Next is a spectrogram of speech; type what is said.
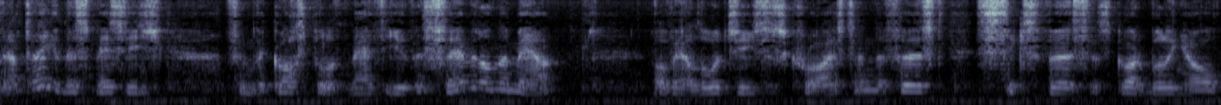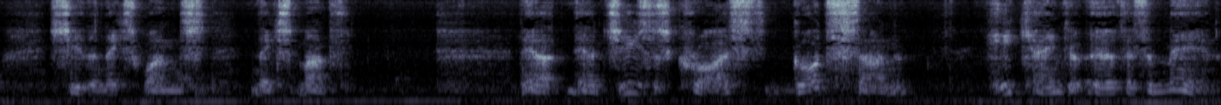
And I've taken this message from the Gospel of Matthew, the Sermon on the Mount, of our Lord Jesus Christ and the first six verses. God willing, I'll share the next ones next month. Now, now Jesus Christ, God's Son, he came to earth as a man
